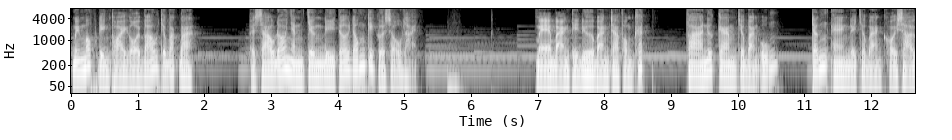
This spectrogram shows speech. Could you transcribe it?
Mới móc điện thoại gọi báo cho bác ba rồi sau đó nhanh chân đi tới đóng cái cửa sổ lại. Mẹ bạn thì đưa bạn ra phòng khách, Pha nước cam cho bạn uống, Trấn an để cho bạn khỏi sợ.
